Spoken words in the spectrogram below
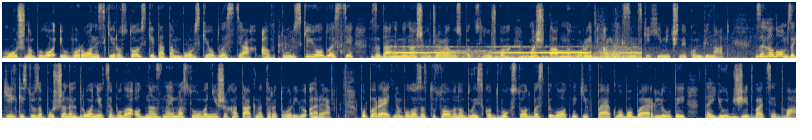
Гучно було і в Воронезькій, Ростовській та Тамбовській областях. А в Тульській області, за даними наших джерел у спецслужбах, масштабно горить Алексінський хімічний комбінат. Загалом, за кількістю запущених дронів, це була одна з наймасованіших атак на територію РФ. Попередньо було застосовано близько 200 безпілотників пекло, бобер, лютий та юджі 22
